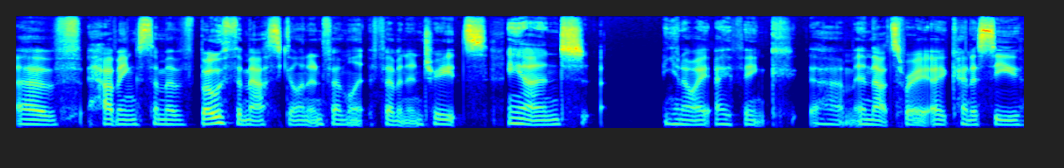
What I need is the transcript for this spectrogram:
of having some of both the masculine and feminine, feminine traits. And, you know, I, I think, um, and that's where I, I kind of see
